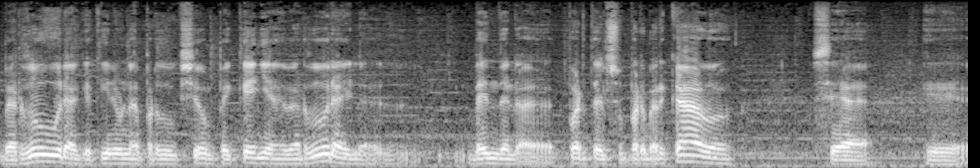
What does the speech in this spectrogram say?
verdura, que tiene una producción pequeña de verdura y la vende en la puerta del supermercado. O sea, eh,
